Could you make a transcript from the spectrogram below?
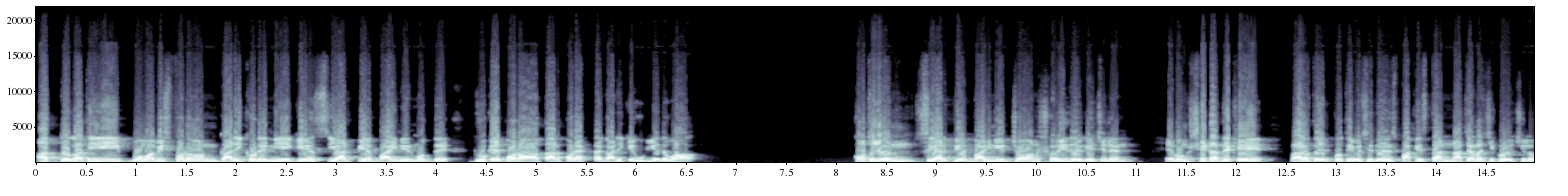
আত্মঘাতী বোমা বিস্ফোরণ, গাড়ি করে নিয়ে গিয়ে সিআরপিএফ বাহিনীর মধ্যে ঢুকে পড়া, তারপর একটা গাড়িকে উড়িয়ে দেওয়া। কতজন সিআরপিএফ বাহিনীর জওয়ান শহীদ হয়ে গেছিলেন? এবং সেটা দেখে ভারতের প্রতিবেশী দেশ পাকিস্তান নাচানাচি করেছিল,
